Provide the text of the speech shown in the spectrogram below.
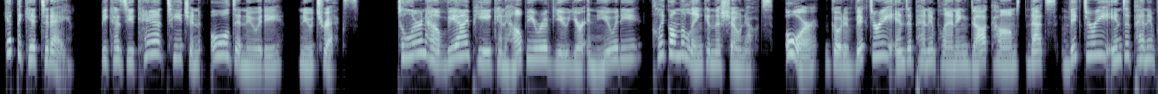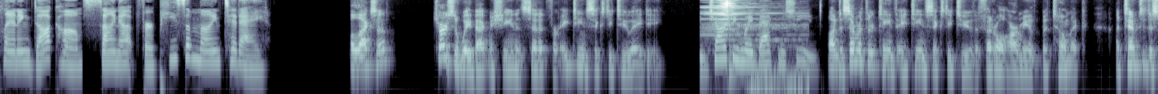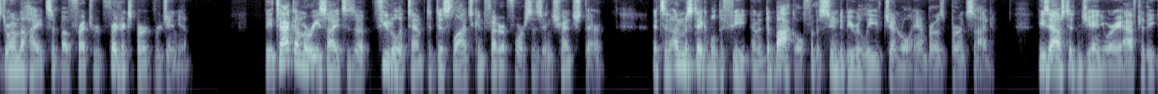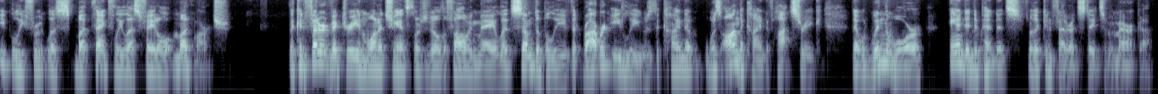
Get the kit today because you can't teach an old annuity new tricks. To learn how VIP can help you review your annuity, click on the link in the show notes or go to victoryindependentplanning.com. That's victoryindependentplanning.com. Sign up for peace of mind today. Alexa, Charge the Wayback Machine and set it for 1862 AD. Charging Wayback Machine. On December 13, 1862, the Federal Army of the Potomac attempted to storm the heights above Fredericksburg, Virginia. The attack on Marye's Heights is a futile attempt to dislodge Confederate forces entrenched there. It's an unmistakable defeat and a debacle for the soon to be relieved General Ambrose Burnside. He's ousted in January after the equally fruitless but thankfully less fatal Mud March. The Confederate victory and one at Chancellorsville the following May led some to believe that Robert E. Lee was the kind of was on the kind of hot streak that would win the war and independence for the Confederate States of America.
